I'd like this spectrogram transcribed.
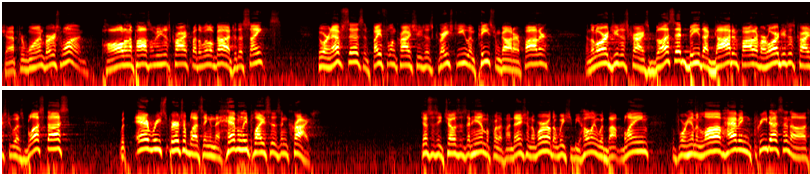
chapter 1, verse 1. Paul, an apostle of Jesus Christ by the will of God, to the saints who are in Ephesus and faithful in Christ Jesus, grace to you and peace from God our Father and the Lord Jesus Christ. Blessed be the God and Father of our Lord Jesus Christ, who has blessed us with every spiritual blessing in the heavenly places in Christ. Just as he chose us in him before the foundation of the world, that we should be holy without blame before him in love, having predestined us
